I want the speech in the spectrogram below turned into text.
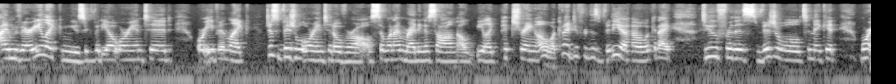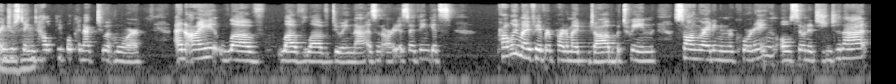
I'm very like music video oriented or even like just visual oriented overall. So when I'm writing a song, I'll be like picturing, oh, what can I do for this video? What can I do for this visual to make it more interesting mm-hmm. to help people connect to it more? And I love, love, love doing that as an artist. I think it's probably my favorite part of my job between songwriting and recording. Also, in addition to that,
